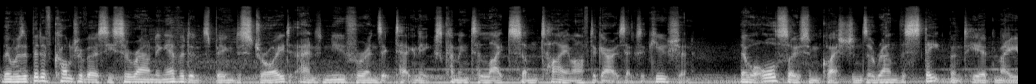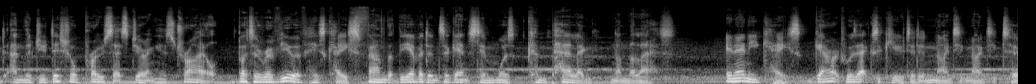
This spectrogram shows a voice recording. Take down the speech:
There was a bit of controversy surrounding evidence being destroyed and new forensic techniques coming to light some time after Garrett's execution. There were also some questions around the statement he had made and the judicial process during his trial, but a review of his case found that the evidence against him was compelling nonetheless. In any case, Garrett was executed in 1992,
